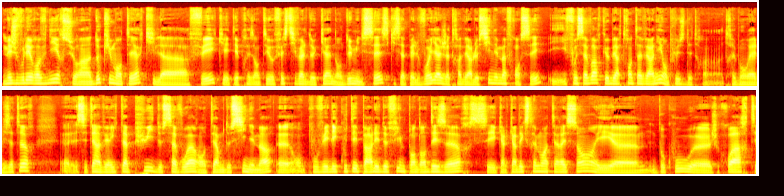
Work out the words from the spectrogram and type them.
mais je voulais revenir sur un documentaire qu'il a fait, qui a été présenté au Festival de Cannes en 2016, qui s'appelle Voyage à travers le cinéma français. Il faut savoir que Bertrand Tavernier, en plus d'être un très bon réalisateur, euh, c'était un véritable puits de savoir en termes de cinéma. Euh, on pouvait l'écouter parler de films pendant des heures. C'est quelqu'un d'extrêmement intéressant et euh, beaucoup, je crois, Arte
